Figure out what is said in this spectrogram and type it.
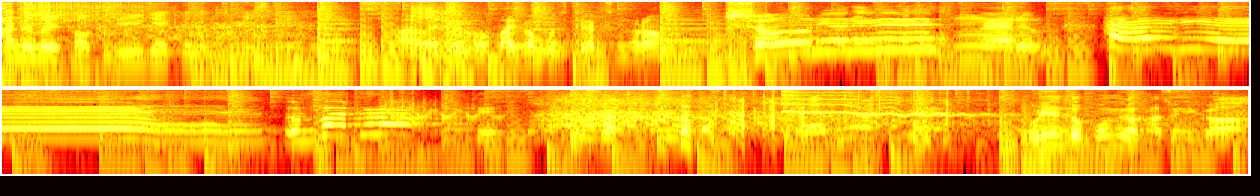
한음을 더 길게 끄는 팀이 승리합니다. 아, 왜냐면 뭐 마지막 콘서트 같은 거랑 소녀는 나를 밖으로! 이렇게 우리는 또 봄이가 가수니까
